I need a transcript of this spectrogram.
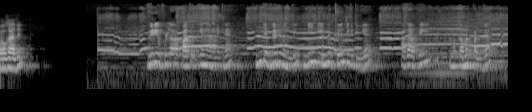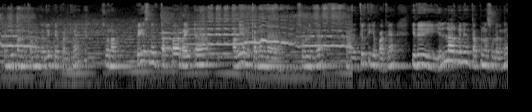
போகாது. வீடியோ ஃபுல்லாக பார்த்துருப்பீங்கன்னு நான் நினைக்கிறேன். இந்த வீடியோ வந்து நீங்கள் என்ன தெரிஞ்சுக்கிட்டீங்க அதை அப்படி நம்ம கமெண்ட் பண்ணுங்கள் கண்டிப்பாக அந்த கமெண்ட்டை ரீப்ளை பண்ணுறேன் ஸோ நான் பேசுனது தப்பாக ரைட்டாக அதே அந்த கமெண்ட்டில் சொல்லுங்கள் நான் அதை திருத்திக்க பார்க்கேன் இது எல்லார் மேலேயும் தப்பு நான் சொல்லுறேங்க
